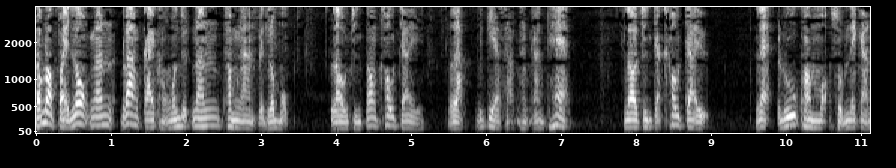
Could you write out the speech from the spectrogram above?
สำหรับฝ่ายโลกนั้น ร่างกายของมนุษย์นั้นทำงานเป็นระบบ เราจึงต้องเข้าใจหลักวิทยาศาสตร์ทางการแพทย์ เราจึงจะเข้าใจและรู้ความเหมาะสมในการ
